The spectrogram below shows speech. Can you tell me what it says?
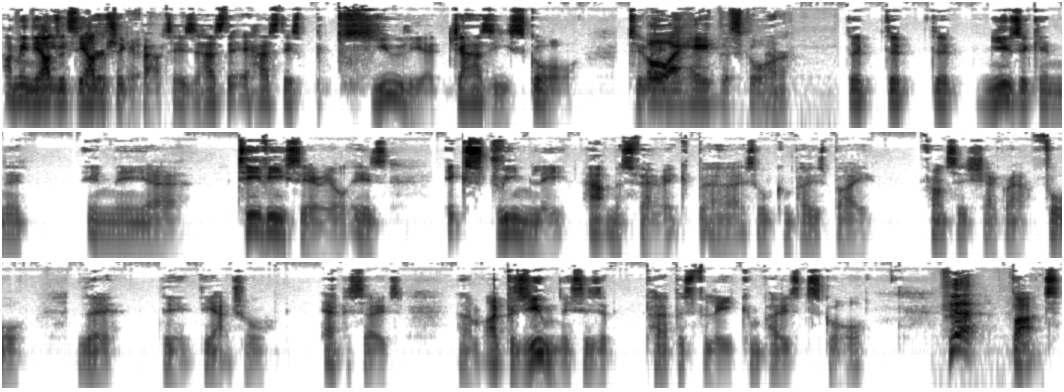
I mean, the other the other thing about it is it has the, it has this peculiar jazzy score to oh, it. Oh, I hate the score. the the the music in the in the uh, TV serial is extremely atmospheric. But uh, it's all composed by Francis Chagrin for the the the actual episodes. Um, I presume this is a purposefully composed score, but.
